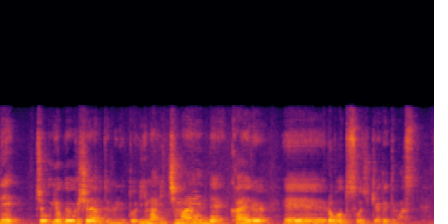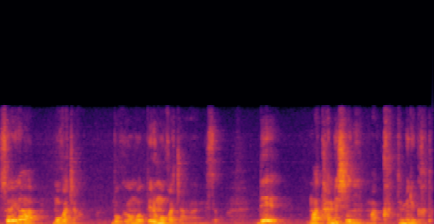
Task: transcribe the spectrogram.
で。ちょよくよく調べてみると今1万円で買える、えー、ロボット掃除機が出てます。それがモカちゃん。僕が持ってるモカちゃんなんですよ。でまあ試しに、まあ、買ってみるかと。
